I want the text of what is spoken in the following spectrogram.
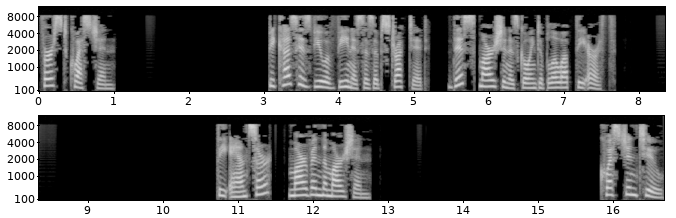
First question. Because his view of Venus is obstructed, this Martian is going to blow up the Earth. The answer? Marvin the Martian. Question 2.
